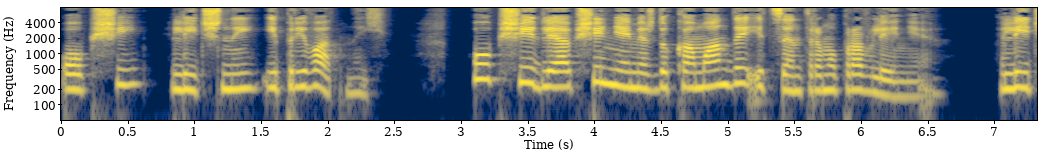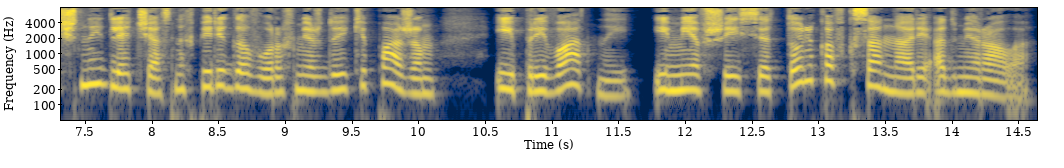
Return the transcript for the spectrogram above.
Общий, личный и приватный. Общий для общения между командой и центром управления личный для частных переговоров между экипажем и приватный, имевшийся только в ксонаре адмирала.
